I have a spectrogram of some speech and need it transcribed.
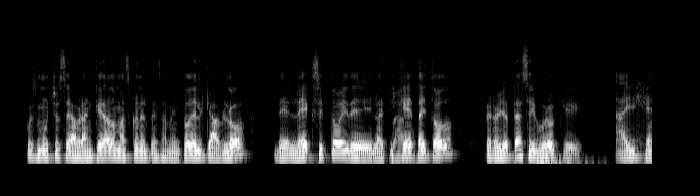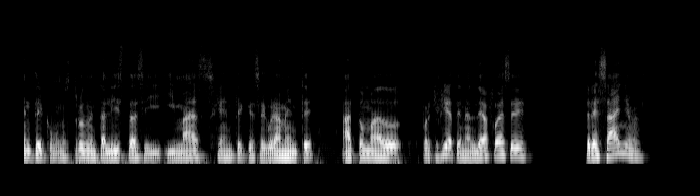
pues muchos se habrán quedado más con el pensamiento del que habló, del éxito y de la etiqueta y todo, pero yo te aseguro que hay gente como nosotros mentalistas y, y más gente que seguramente ha tomado, porque fíjate, en Aldea fue hace tres años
